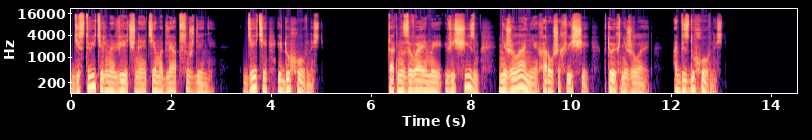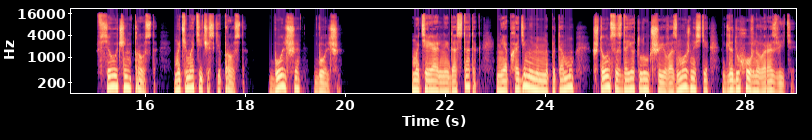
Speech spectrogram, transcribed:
Действительно вечная тема для обсуждения – дети и духовность. Так называемый вещизм – не желание хороших вещей, кто их не желает, а бездуховность. Все очень просто, математически просто. Больше, больше. Материальный достаток необходим именно потому, что он создает лучшие возможности для духовного развития.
